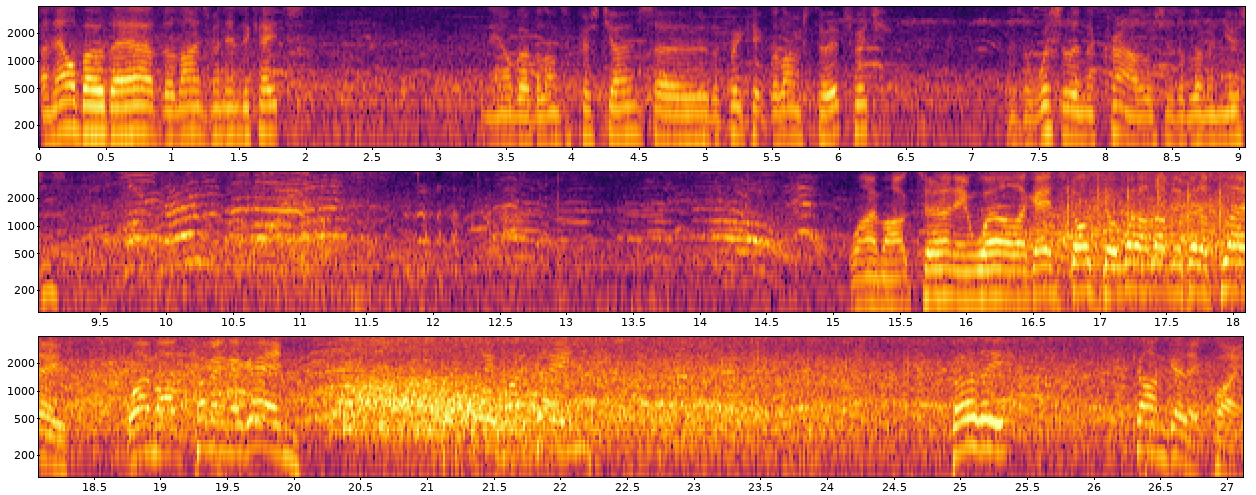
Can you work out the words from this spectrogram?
an elbow there, the linesman indicates. And the elbow belonged to Chris Jones, so the free kick belongs to Ipswich. There's a whistle in the crowd, which is a blooming nuisance. Whymark turning well against Osgood. What a lovely bit of play. Whymark coming again. Good save by Daines. Burley can't get it quite.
